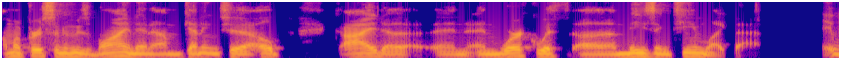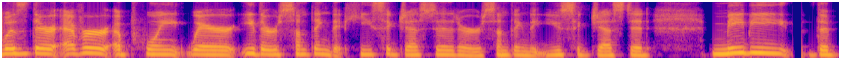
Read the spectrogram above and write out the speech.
i'm a person who's blind and i'm getting to help guide uh, and and work with an amazing team like that was there ever a point where either something that he suggested or something that you suggested maybe the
